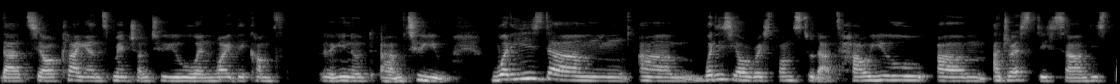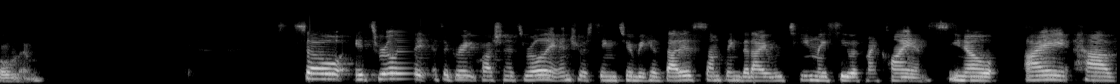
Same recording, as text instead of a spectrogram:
that your clients mention to you and why they come uh, you know um, to you. What is the um, um, what is your response to that? How you um, address this uh, this problem so it's really it's a great question. It's really interesting too because that is something that I routinely see with my clients. You know, I have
